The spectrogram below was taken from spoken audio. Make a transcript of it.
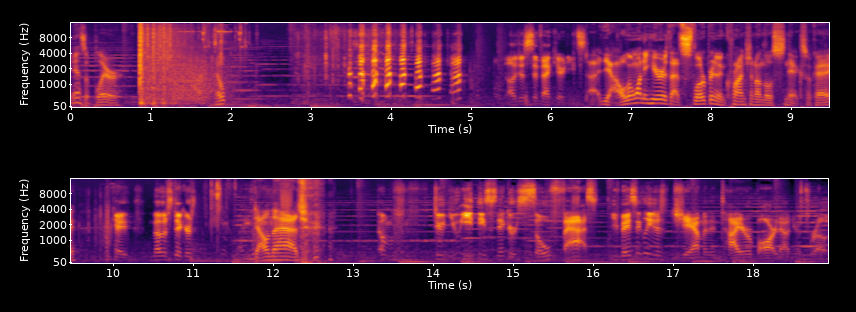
Yeah, it's a player. Nope. I'll just sit back here and eat. Uh, yeah, all I want to hear is that slurping and crunching on those snicks, okay? Okay, another Snickers. Down the hatch. Um, dude, you eat these Snickers so fast. You basically just jam an entire bar down your throat.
